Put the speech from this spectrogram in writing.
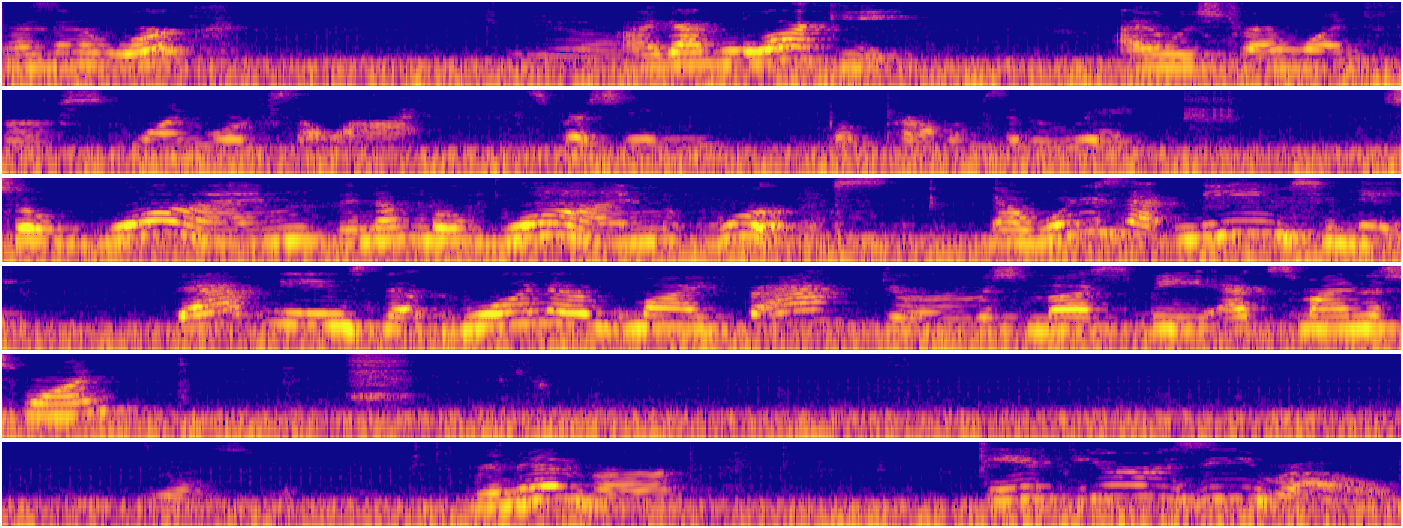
Doesn't it work? Yeah. I got lucky. I always try one first. One works a lot, especially in book problems that are rigged. So one, the number one works. Now what does that mean to me? That means that one of my factors must be x minus one. Yes. Remember, if you're a zero,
